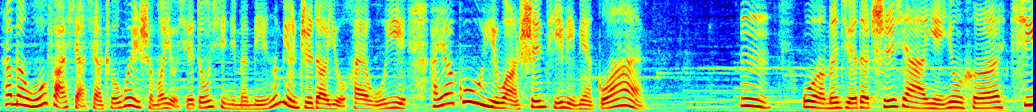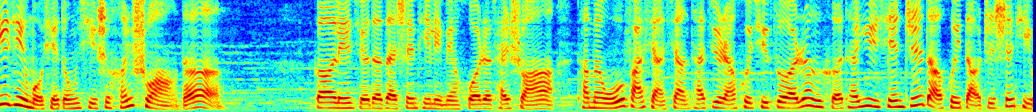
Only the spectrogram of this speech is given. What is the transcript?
他们无法想象出为什么有些东西你们明明知道有害无益，还要故意往身体里面灌。嗯，我们觉得吃下、饮用和吸进某些东西是很爽的。高林觉得在身体里面活着才爽，他们无法想象他居然会去做任何他预先知道会导致身体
